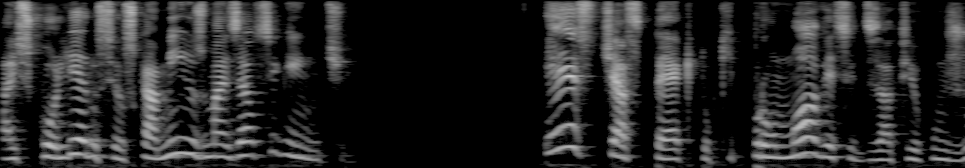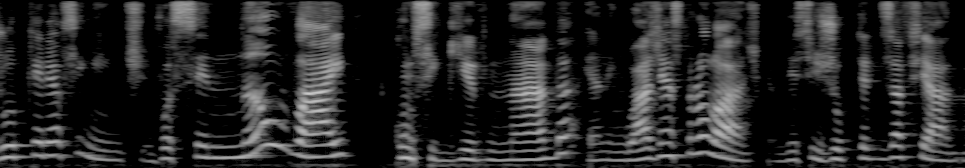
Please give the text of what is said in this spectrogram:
a escolher os seus caminhos, mas é o seguinte: este aspecto que promove esse desafio com Júpiter é o seguinte: você não vai conseguir nada, é a linguagem astrológica desse Júpiter desafiado.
